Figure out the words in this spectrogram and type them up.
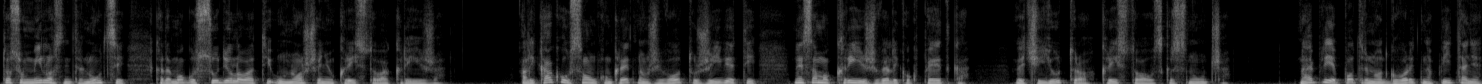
To su milosni trenuci kada mogu sudjelovati u nošenju Kristova križa. Ali kako u svom konkretnom životu živjeti ne samo križ velikog petka, već i jutro Kristova uskrsnuća? Najprije je potrebno odgovoriti na pitanje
